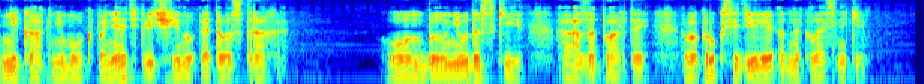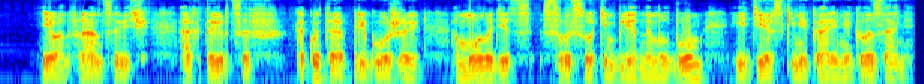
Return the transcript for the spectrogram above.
никак не мог понять причину этого страха. Он был не у доски, а за партой. Вокруг сидели одноклассники. Иван Францевич, Ахтырцев, какой-то пригожий молодец с высоким бледным лбом и дерзкими карими глазами.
